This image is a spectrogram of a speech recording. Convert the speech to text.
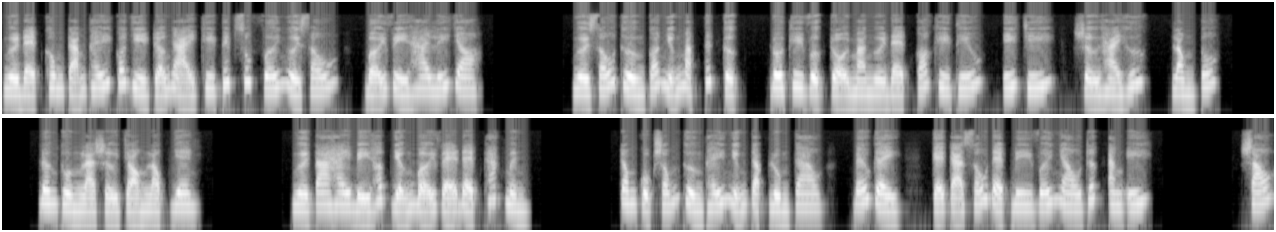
Người đẹp không cảm thấy có gì trở ngại khi tiếp xúc với người xấu, bởi vì hai lý do. Người xấu thường có những mặt tích cực, đôi khi vượt trội mà người đẹp có khi thiếu, ý chí, sự hài hước, lòng tốt. Đơn thuần là sự chọn lọc gen. Người ta hay bị hấp dẫn bởi vẻ đẹp khác mình. Trong cuộc sống thường thấy những cặp lùn cao, béo gầy, kể cả xấu đẹp đi với nhau rất ăn ý. 6.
